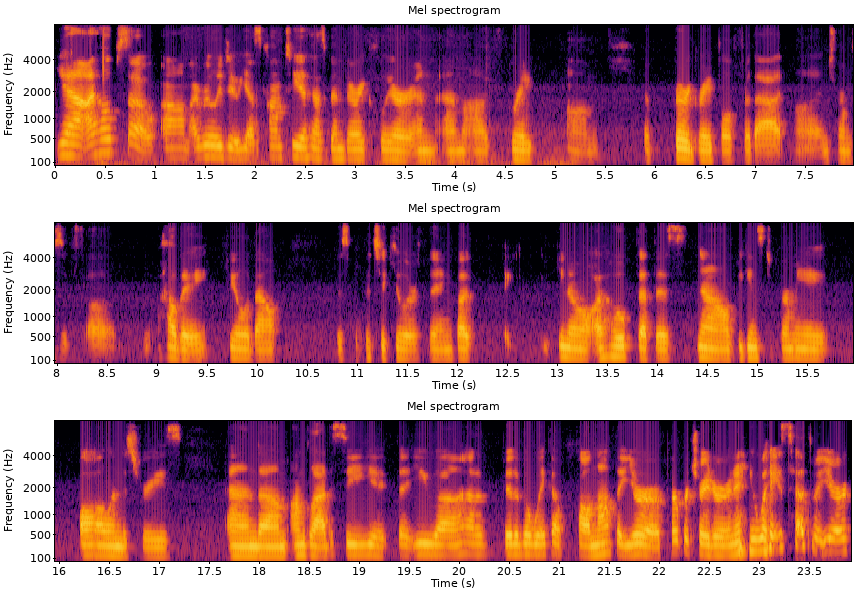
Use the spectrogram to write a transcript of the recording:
Yeah, I hope so. Um, I really do. Yes, CompTIA has been very clear and, and uh, great. Um, very grateful for that uh, in terms of uh, how they feel about this particular thing. But you know, I hope that this now begins to permeate all industries. And um, I'm glad to see you, that you uh, had a bit of a wake up call. Not that you're a perpetrator in any way, Seth, but you're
